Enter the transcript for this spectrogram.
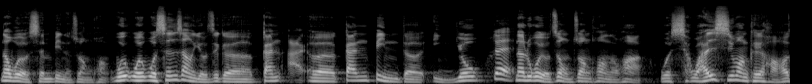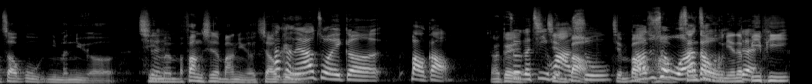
那我有生病的状况，我我我身上有这个肝癌呃肝病的隐忧，对，那如果有这种状况的话，我我还是希望可以好好照顾你们女儿，请你们放心的把女儿交给我。他可能要做一个报告。啊，对，做个计划书，简报，然后就说我要三到五年的 BP，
